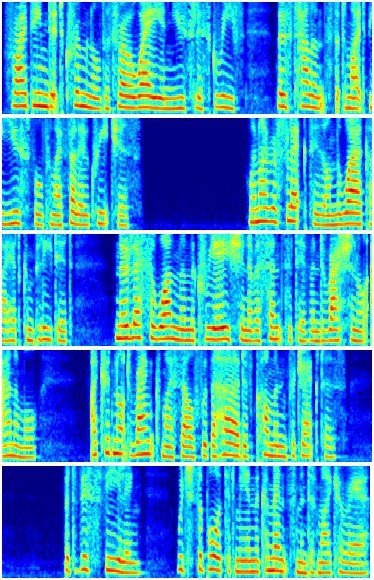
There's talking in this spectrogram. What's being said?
for I deemed it criminal to throw away in useless grief those talents that might be useful to my fellow creatures. When I reflected on the work I had completed, no less a one than the creation of a sensitive and rational animal, I could not rank myself with the herd of common projectors. But this feeling, which supported me in the commencement of my career,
